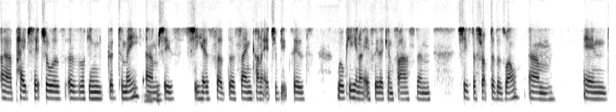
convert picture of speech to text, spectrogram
uh, Paige Satchell is, is looking good to me, um, mm-hmm. she's she has the same kind of attributes as Wilkie, you know, athletic and fast, and she's disruptive as well. Um, and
